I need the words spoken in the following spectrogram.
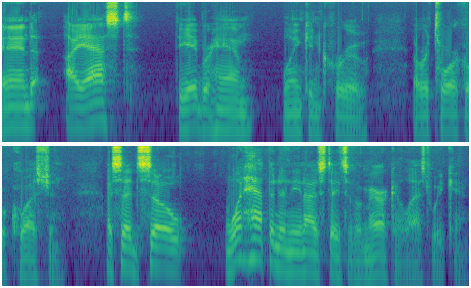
And I asked the Abraham Lincoln crew a rhetorical question. I said, So, what happened in the United States of America last weekend?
